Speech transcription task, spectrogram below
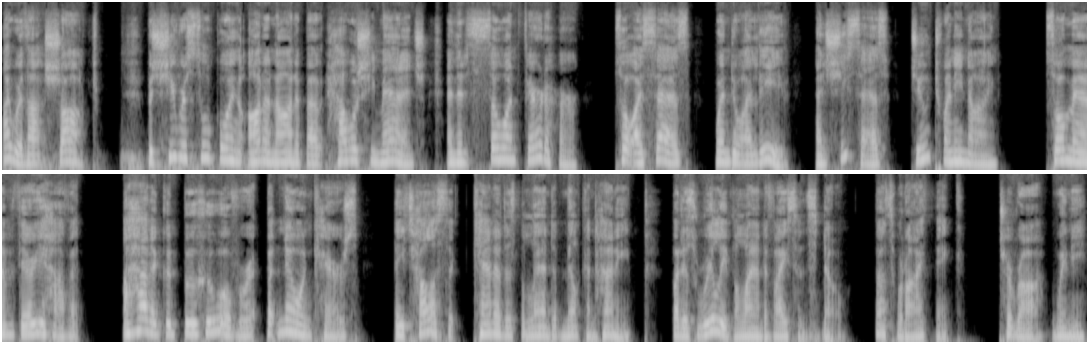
I were that shocked. But she was still going on and on about how will she manage, and that it's so unfair to her. So I says, when do I leave? And she says, June 29. So, ma'am, there you have it. I had a good boo-hoo over it, but no one cares. They tell us that Canada's the land of milk and honey, but it's really the land of ice and snow. That's what I think. Ta-ra, Winnie.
